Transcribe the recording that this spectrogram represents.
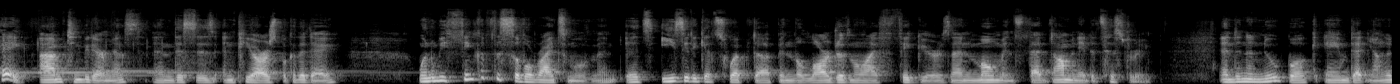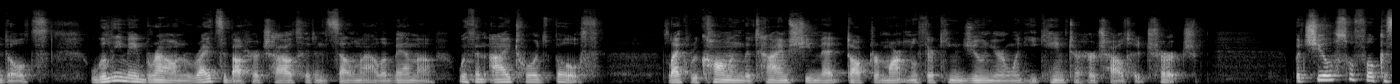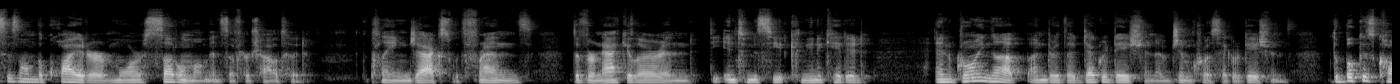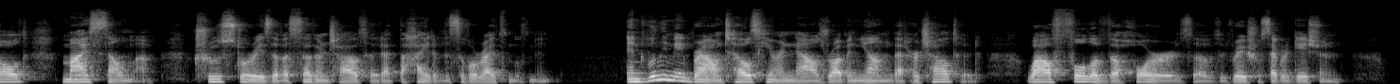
Hey, I'm Tinbete Ermyas, and this is NPR's Book of the Day. When we think of the civil rights movement, it's easy to get swept up in the larger than life figures and moments that dominate its history. And in a new book aimed at young adults, Willie Mae Brown writes about her childhood in Selma, Alabama, with an eye towards both, like recalling the time she met Dr. Martin Luther King Jr. when he came to her childhood church. But she also focuses on the quieter, more subtle moments of her childhood, playing jacks with friends, the vernacular and the intimacy it communicated, and growing up under the degradation of Jim Crow segregation. The book is called My Selma True Stories of a Southern Childhood at the Height of the Civil Rights Movement. And Willie Mae Brown tells Here and Now's Robin Young that her childhood, while full of the horrors of racial segregation,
